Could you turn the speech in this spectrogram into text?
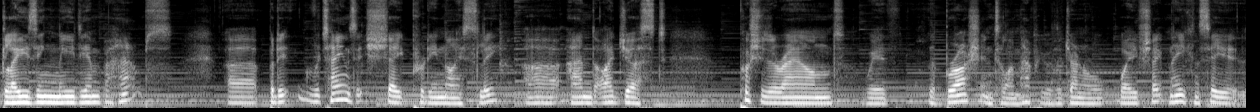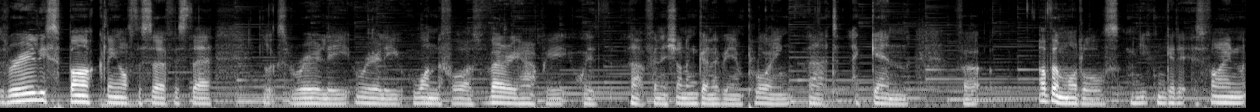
glazing medium perhaps. Uh, but it retains its shape pretty nicely uh, and I just push it around with the brush until I'm happy with the general wave shape. Now you can see it's really sparkling off the surface there. It looks really, really wonderful. I was very happy with that finish and I'm going to be employing that again for other models. And you can get it as fine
